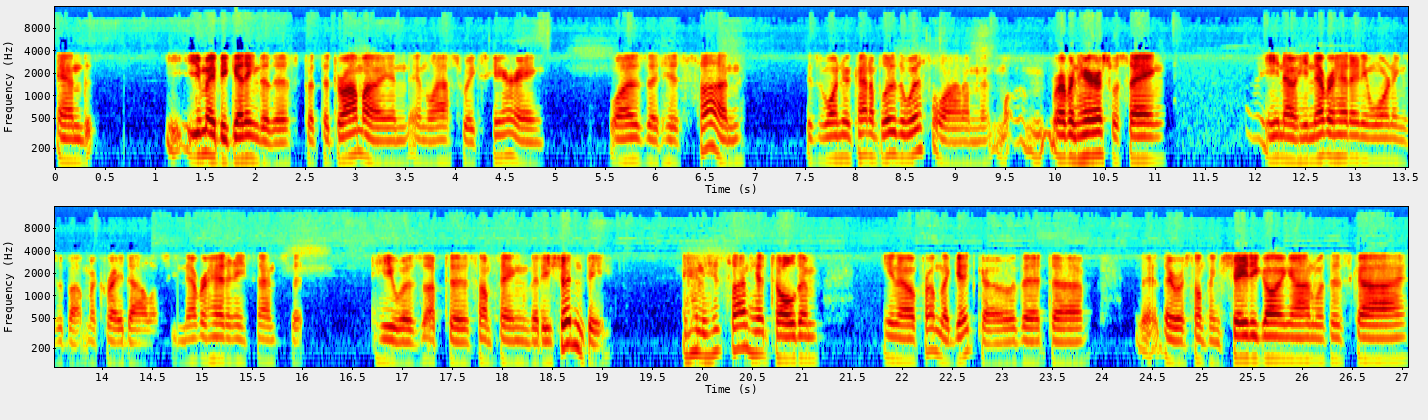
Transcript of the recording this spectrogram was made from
And you may be getting to this, but the drama in, in last week's hearing was that his son is the one who kind of blew the whistle on him. Reverend Harris was saying, you know, he never had any warnings about McCrae Dowless. He never had any sense that he was up to something that he shouldn't be. And his son had told him, you know, from the get go that, uh, that there was something shady going on with this guy.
